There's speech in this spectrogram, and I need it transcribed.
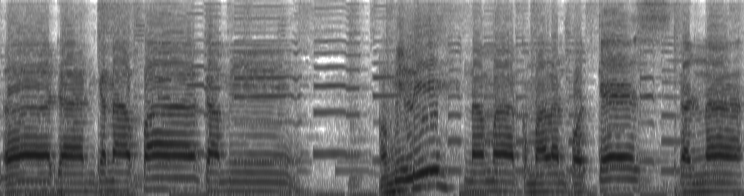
Eh, dan kenapa kami memilih nama Kemalan Podcast karena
